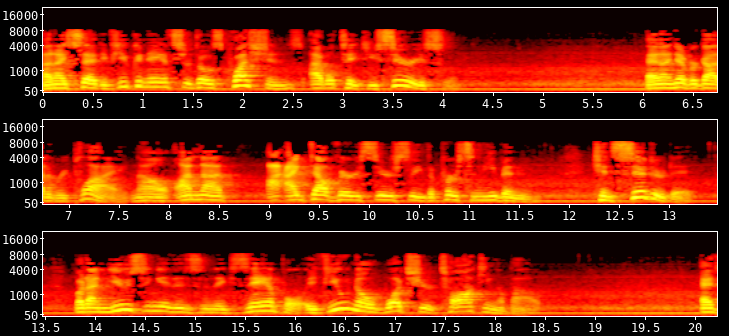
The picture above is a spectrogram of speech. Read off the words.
And I said, if you can answer those questions, I will take you seriously. And I never got a reply. Now, I'm not, I, I doubt very seriously the person even considered it, but I'm using it as an example. If you know what you're talking about, and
